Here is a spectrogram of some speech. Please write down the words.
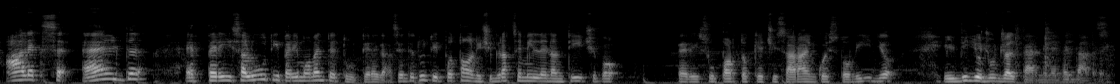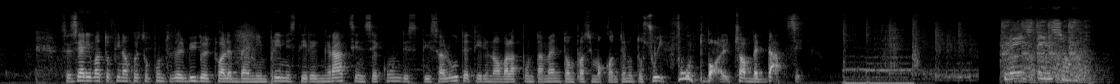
Alex Eld e per i saluti per il momento è tutti, raga. Siete tutti fotonici, grazie mille in anticipo per il supporto che ci sarà in questo video. Il video giunge al termine, pedazzi. Se sei arrivato fino a questo punto del video, il tuo Ben in primis ti ringrazio, in secondi ti saluto e ti rinnova l'appuntamento a un prossimo contenuto sui football. Ciao, bedazzi! プレイステーション。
